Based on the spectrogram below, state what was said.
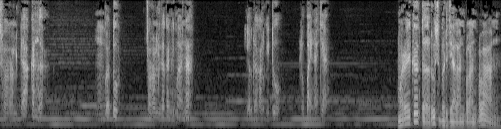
suara ledakan nggak? Enggak tuh. Suara ledakan gimana? Ya udah kalau gitu, lupain aja. Mereka terus berjalan pelan-pelan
